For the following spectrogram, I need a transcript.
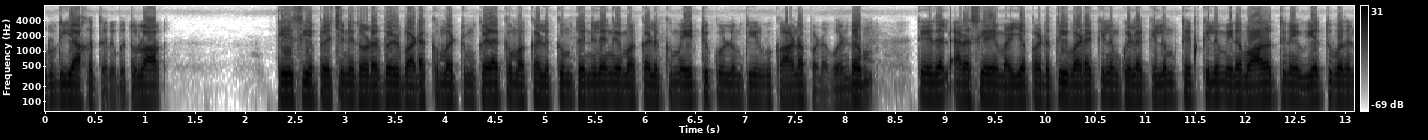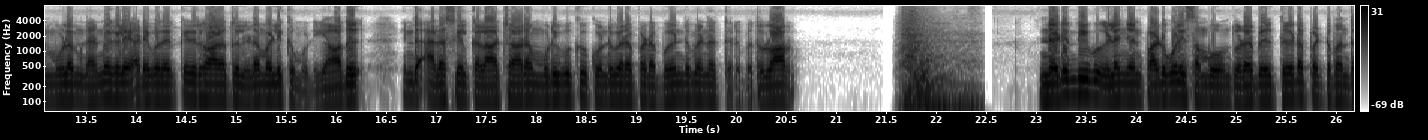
உறுதியாக தெரிவித்துள்ளார். தேசிய பிரச்சினை தொடர்பில் வடக்கு மற்றும் கிழக்கு மக்களுக்கும் தென்னிலங்கை மக்களுக்கும் ஏற்றுக்கொள்ளும் தீர்வு காணப்பட வேண்டும். தேர்தல் அரசியலை மையப்படுத்தி வடக்கிலும் கிழக்கிலும் தெற்கிலும் இனவாதத்தினை உயர்த்துவதன் மூலம் நன்மைகளை அடைவதற்கு எதிர்காலத்தில் இடமளிக்க முடியாது. இந்த அரசியல் கலாச்சாரம் முடிவுக்கு கொண்டுவரப்பட வேண்டும் என தெரிவித்துள்ளார். நெடுந்தீவு இளைஞன் படுகொலை சம்பவம் தொடர்பில் தேடப்பட்டு வந்த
